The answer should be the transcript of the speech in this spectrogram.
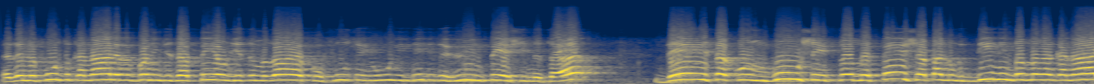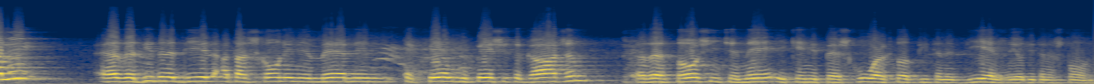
edhe në fund të kanaleve bënin disa pellgje të mëdhaja ku futej uji i detit dhe hynin peshqit në të derisa kur mbushej plot me peshq ata nuk dilnin dot më nga kanali Edhe ditën e diel ata shkonin i merrnin tek pellgu peshqit të gatshëm dhe thoshin që ne i kemi peshkuar këto ditën e diel dhe jo ditën e shtunë.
